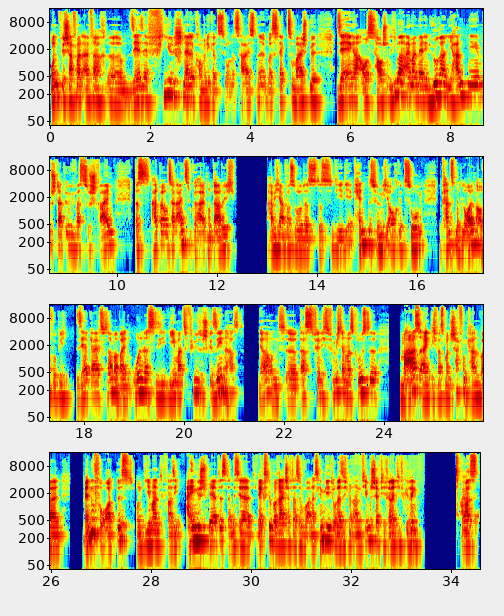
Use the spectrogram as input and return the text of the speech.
Und wir schaffen halt einfach ähm, sehr, sehr viel schnelle Kommunikation. Das heißt, ne, über Slack zum Beispiel sehr enger Austausch und lieber einmal mehr den Hörer in die Hand nehmen, statt irgendwie was zu schreiben. Das hat bei uns halt Einzug gehalten und dadurch habe ich einfach so das, das, die, die Erkenntnis für mich auch gezogen. Du kannst mit Leuten auch wirklich sehr geil zusammenarbeiten, ohne dass du sie jemals physisch gesehen hast. Ja, und äh, das finde ich für mich dann das größte Maß eigentlich, was man schaffen kann, weil wenn du vor Ort bist und jemand quasi eingesperrt ist, dann ist ja die Wechselbereitschaft, dass er woanders hingeht oder sich mit einem Thema beschäftigt, relativ gering. Aber ja. es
